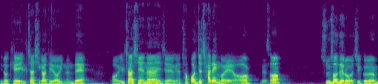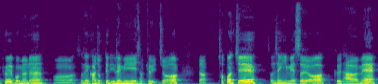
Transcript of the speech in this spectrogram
이렇게 1차시가 되어 있는데 어, 1차시에는 이제 그냥 첫 번째 차례인 거예요. 그래서 순서대로 지금 표에 보면은 어, 선생님 가족들 이름이 적혀 있죠. 자, 첫 번째 선생님이 했어요. 그 다음에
